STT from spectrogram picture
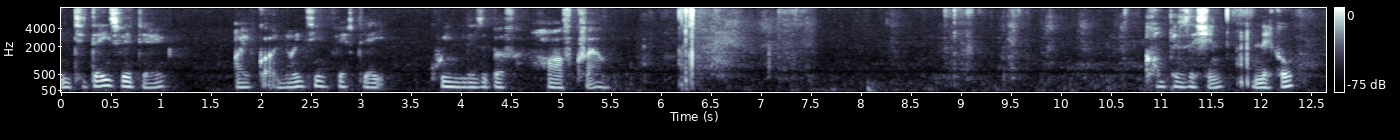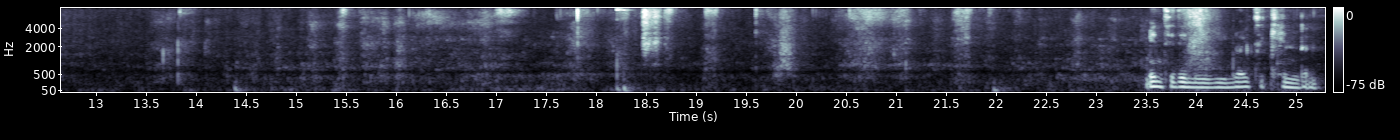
In today's video, I've got a 1958 Queen Elizabeth half crown. Composition, nickel. Minted in the United Kingdom.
